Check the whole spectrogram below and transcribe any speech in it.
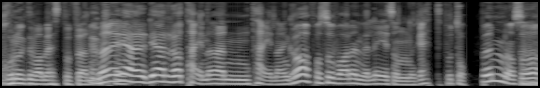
tror nok det var mest for fun. Men de, de hadde da tegna en, tegnet en graf, og så var den veldig sånn rett på toppen. Og så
